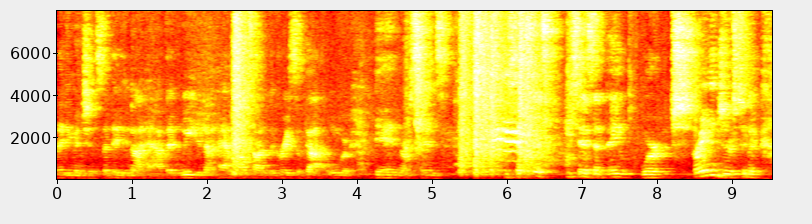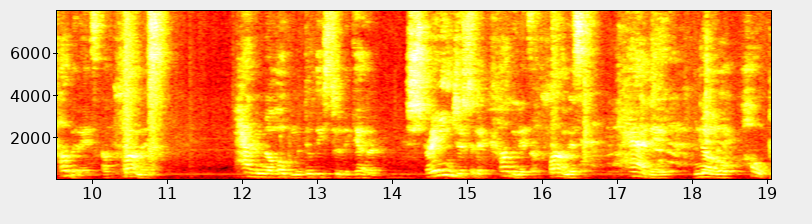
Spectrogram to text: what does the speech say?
that he mentions that they did not have, that we did not have outside of the grace of God when we were dead in our sins. He says this. He says that they were strangers to the covenants of promise having no hope. And we do these two together. Strangers to the covenant of promise, having no hope.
